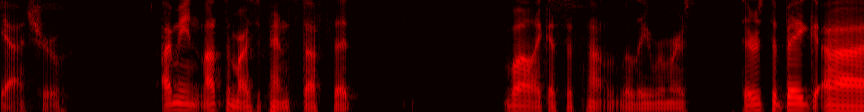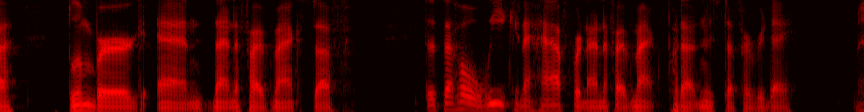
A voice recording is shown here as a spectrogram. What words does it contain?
yeah, true. I mean, lots of marzipan stuff that well, I guess that's not really rumors. There's the big uh Bloomberg and 9 to 5 Mac stuff. There's that whole week and a half where 9 to 5 Mac put out new stuff every day. Meh.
